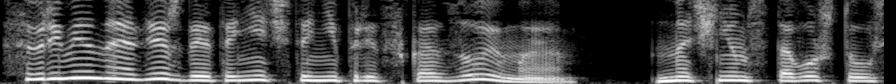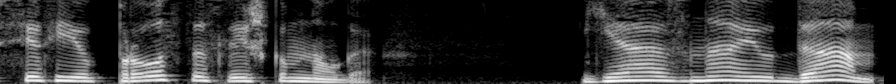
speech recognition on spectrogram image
Современная одежда — это нечто непредсказуемое — Начнем с того, что у всех ее просто слишком много. Я знаю дам,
